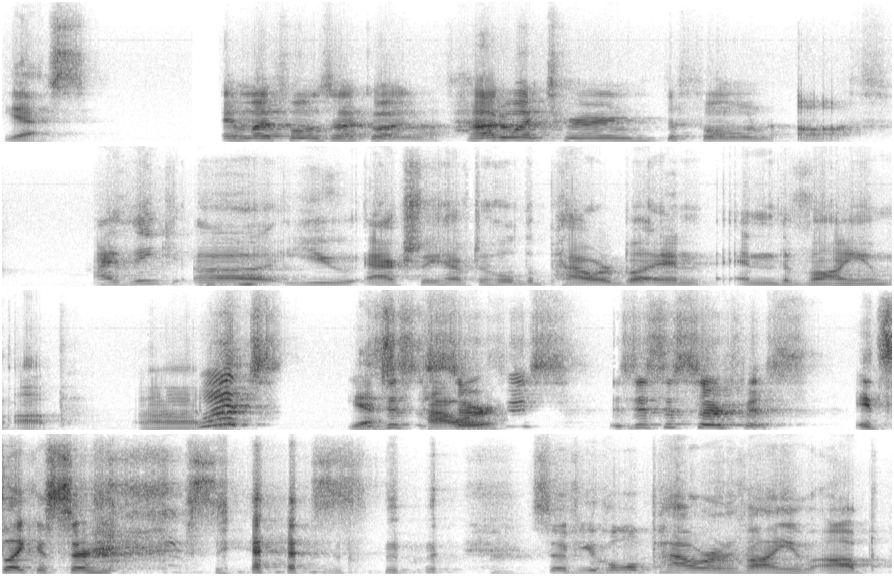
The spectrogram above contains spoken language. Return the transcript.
Yes. and my phone's not going off. How do I turn the phone off? I think uh, you actually have to hold the power button and the volume up. Uh, What? Yes. Is this power. a surface? Is this a surface? It's like a surface. yes. so if you hold power and volume up,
